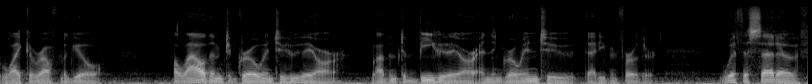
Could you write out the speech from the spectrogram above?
like a Ralph McGill, allow them to grow into who they are, allow them to be who they are, and then grow into that even further with a set of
